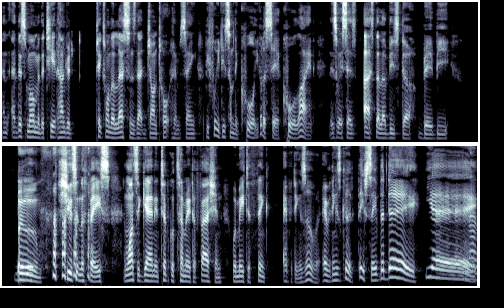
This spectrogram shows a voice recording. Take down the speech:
And at this moment, the T800 takes one of the lessons that John taught him, saying, before you do something cool, you got to say a cool line. This way it says, Hasta la vista, baby. Boom. Shoots in the face. And once again, in typical Terminator fashion, we're made to think everything is over. Everything is good. They've saved the day. Yay.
